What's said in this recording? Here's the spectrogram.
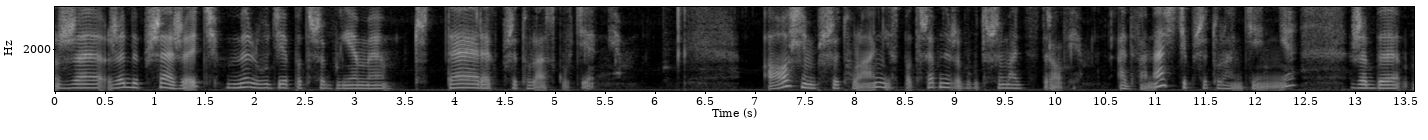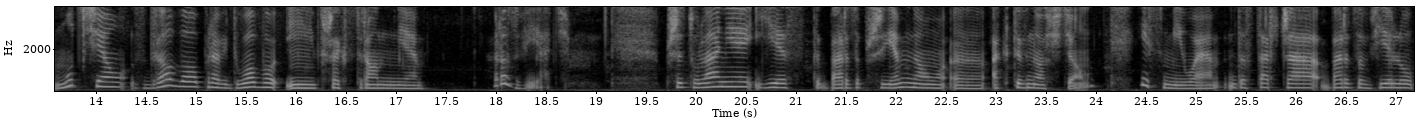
że żeby przeżyć, my ludzie potrzebujemy czterech przytulasków dziennie. Osiem przytulań jest potrzebne, żeby utrzymać zdrowie, a 12 przytulań dziennie, żeby móc się zdrowo, prawidłowo i wszechstronnie rozwijać. Przytulanie jest bardzo przyjemną e, aktywnością. Jest miłe, dostarcza bardzo wielu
